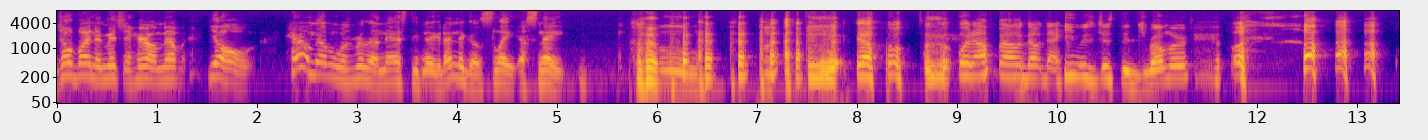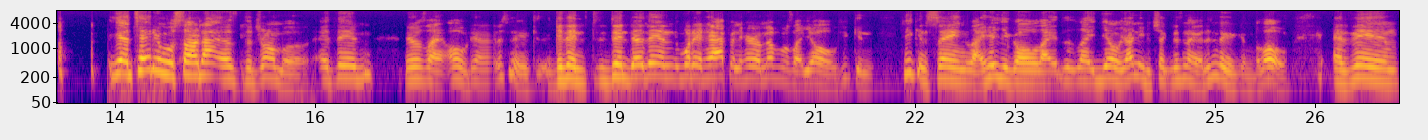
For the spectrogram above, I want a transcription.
Joe Biden mentioned Harold Melvin. Yo Harold Melvin was really a nasty nigga. That nigga a slate a snake. Ooh. Yo, when I found out that he was just the drummer, Yeah, Tatum will start out as the drummer, and then it was like, oh damn, this nigga. And then then then what had happened? Harold Melvin was like, yo, he can he can sing. Like here you go. Like like yo, y'all need to check this nigga. This nigga can blow. And then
